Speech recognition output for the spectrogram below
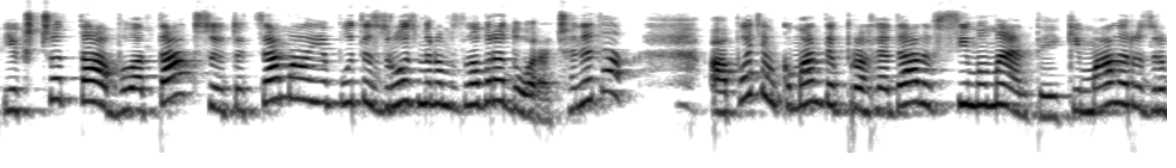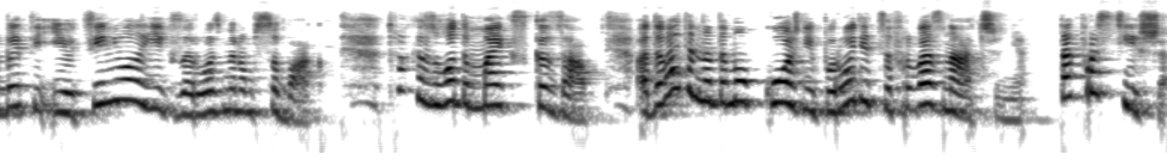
Якщо та була таксою, то ця має бути з розміром з лабрадора, чи не так? А потім команди проглядали всі моменти, які мали розробити і оцінювали їх за розміром собак. Трохи згодом Майк сказав: а давайте надамо кожній породі цифрове значення. Так простіше.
